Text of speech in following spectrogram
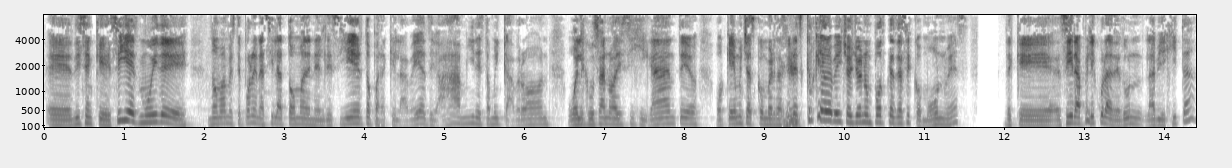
Eh, dicen que sí es muy de, no mames, te ponen así la toma en el desierto para que la veas, de, ah, mire, está muy cabrón, o el gusano así gigante, o, que hay muchas conversaciones. Creo que ya lo había dicho yo en un podcast de hace como un mes, de que sí, la película de Dune, la viejita,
